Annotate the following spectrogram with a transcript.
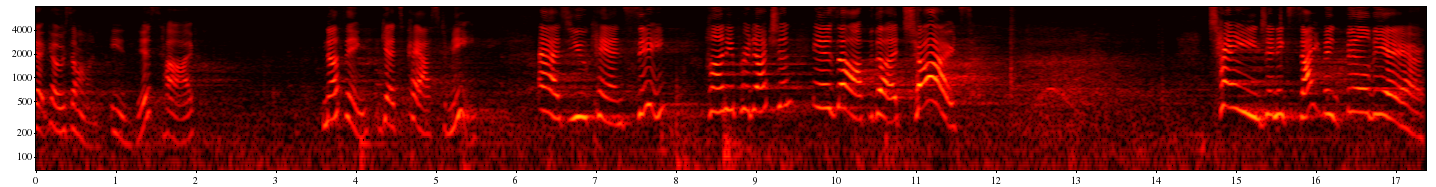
that goes on in this hive. Nothing gets past me. As you can see, honey production is off the charts. Change and excitement fill the air.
